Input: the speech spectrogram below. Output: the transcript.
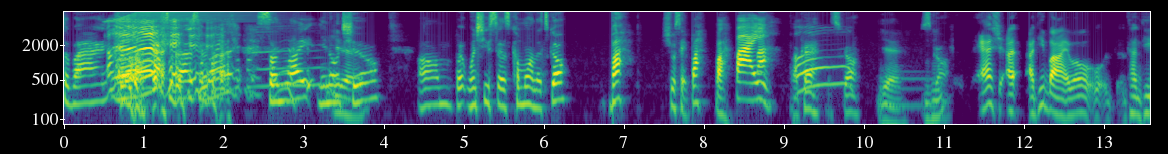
sabai, Oh. sabai sabai, sunlight, you know, Yeah. chill. Um, but when she says, "Come on, let's go," bah, she'll say, "Bah." ไป Okay, Oh. let's go. Yeah. Let's Mhm. go. แอชออธิบายว่าทันที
